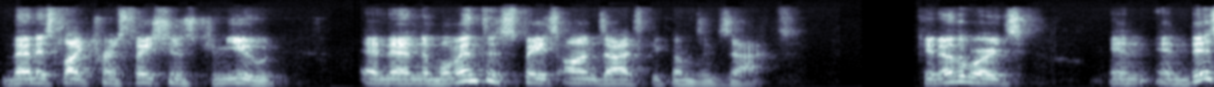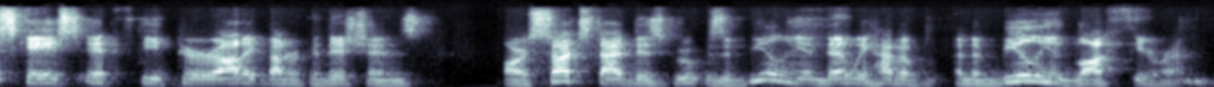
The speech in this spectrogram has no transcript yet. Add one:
then it's like translations commute, and then the momentum space ansatz becomes exact. Okay, in other words, in, in this case, if the periodic boundary conditions are such that this group is abelian, then we have a, an abelian Bloch theorem,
